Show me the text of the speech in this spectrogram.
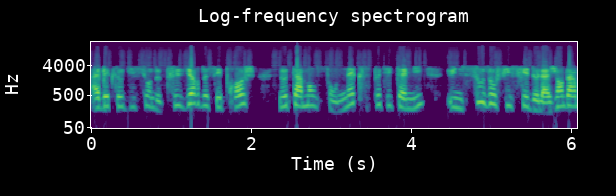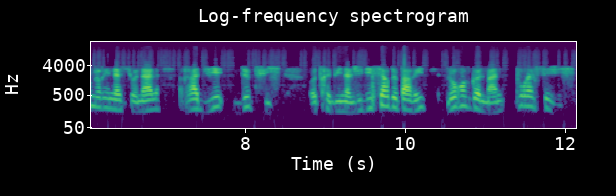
avec l'audition de plusieurs de ses proches, notamment son ex-petite amie, une sous-officier de la gendarmerie nationale, radiée depuis. au tribunal judiciaire de Paris. Laurence Goldman pour RCJ.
